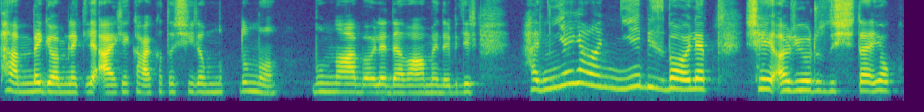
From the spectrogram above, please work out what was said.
pembe gömlekli erkek arkadaşıyla mutlu mu? Bunlar böyle devam edebilir. Ha niye yani niye biz böyle şey arıyoruz işte yok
